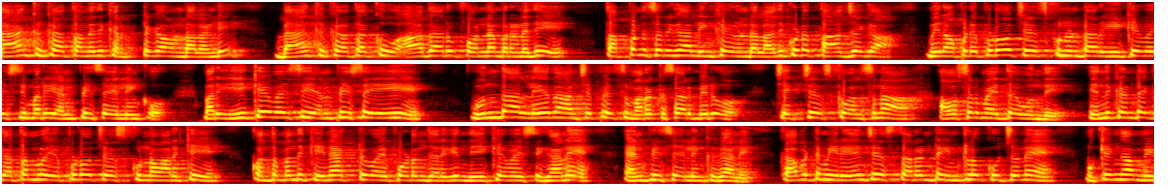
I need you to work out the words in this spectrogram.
బ్యాంక్ ఖాతా అనేది కరెక్ట్గా ఉండాలండి. బ్యాంక్ ఖాతాకు ఆధారు ఫోన్ నెంబర్ అనేది తప్పనిసరిగా లింక్ అయి ఉండాలి. అది కూడా తాజాగా. మీరు అప్పుడెప్పుడో చేసుకుని ఉంటారు ఈకేవైసీ మరి ఎన్పిసిఐ లింకు. మరి ఈకేవైసీ ఎన్పిసిఐ ఉందా లేదా అని చెప్పేసి మరొకసారి మీరు చెక్ చేసుకోవాల్సిన అవసరం అయితే ఉంది. ఎందుకంటే గతంలో ఎప్పుడో చేసుకున్న వారికి కొంతమందికి ఇనాక్టివ్ అయిపోవడం జరిగింది ఈకేవైసీ కానీ ఎన్పిసిఐ లింక్ కానీ కాబట్టి మీరు ఏం చేస్తారంటే ఇంట్లో కూర్చొనే ముఖ్యంగా మీ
